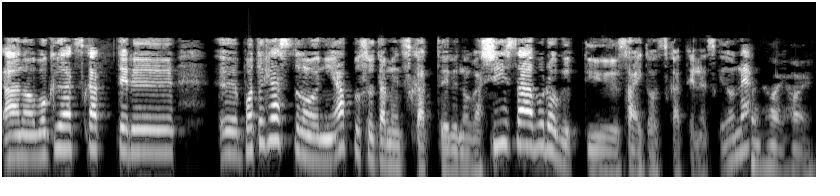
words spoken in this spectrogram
あの、僕が使ってる、えーポッドキャストにアップするために使っているのがシーサーブログっていうサイトを使ってるんですけどね。はいはいはい。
